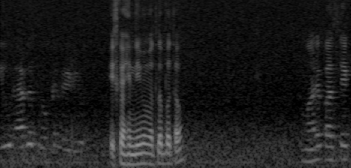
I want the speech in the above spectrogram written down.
You have a broken radio. इसका हिंदी में मतलब बताओ तुम्हारे पास एक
